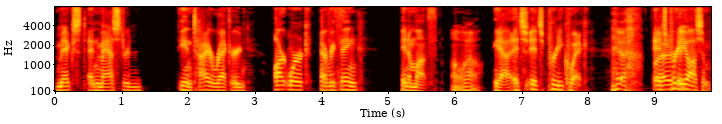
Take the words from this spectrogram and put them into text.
mixed, and mastered the entire record, artwork, everything in a month. Oh wow. Yeah, it's it's pretty quick. Yeah. It's pretty awesome.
